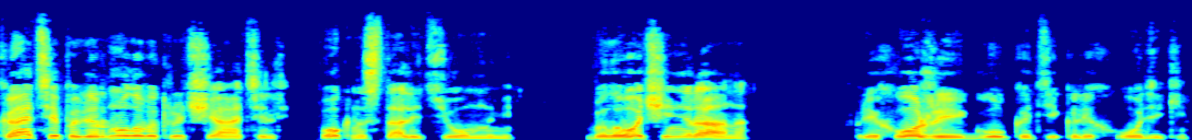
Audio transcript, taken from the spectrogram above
Катя повернула выключатель, окна стали темными. Было очень рано. В прихожей гулко тикали ходики.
